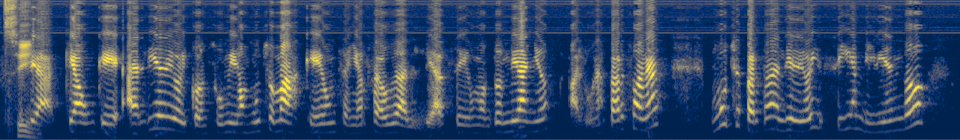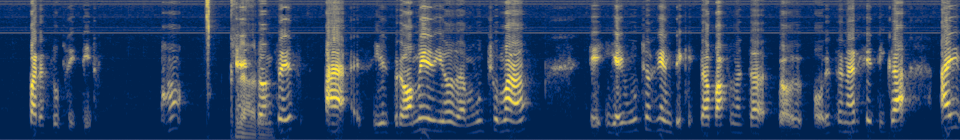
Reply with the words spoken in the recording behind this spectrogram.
O sea, que aunque al día de hoy consumimos mucho más que un señor feudal de hace un montón de años, algunas personas, muchas personas al día de hoy siguen viviendo para subsistir. Entonces, ah, si el promedio da mucho más, eh, y hay mucha gente que está pasando esta pobreza energética, hay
